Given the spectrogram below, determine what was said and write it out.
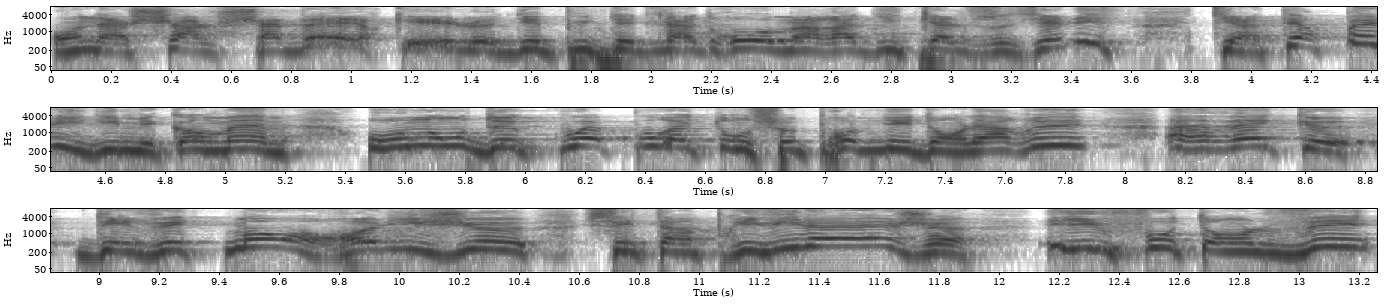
on a Charles Chabert, qui est le député de la Drôme, un radical socialiste, qui interpelle. Il dit Mais quand même, au nom de quoi pourrait-on se promener dans la rue avec euh, des vêtements religieux? C'est un privilège. Il faut enlever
